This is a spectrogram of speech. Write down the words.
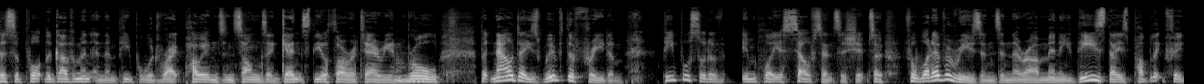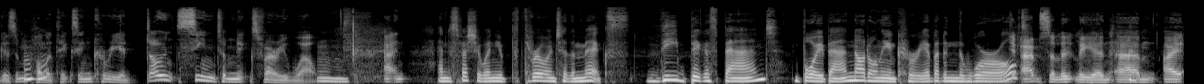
to support the government and then people would write poems and songs against the authoritarian Mm-hmm. rule. But nowadays, with the freedom, people sort of employ a self censorship. So for whatever reasons, and there are many these days, public figures and Mm-hmm. politics in Korea don't seem to mix very well. Mm. And And especially when you throw into the mix the biggest band, boy band, not only in Korea, but in the world. Absolutely, and um, I,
